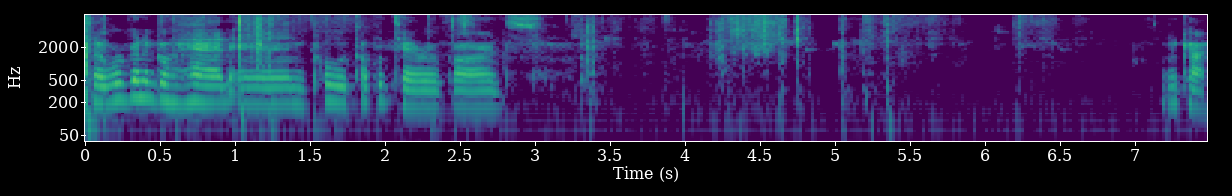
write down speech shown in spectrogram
So we're going to go ahead and pull a couple tarot cards. Okay.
